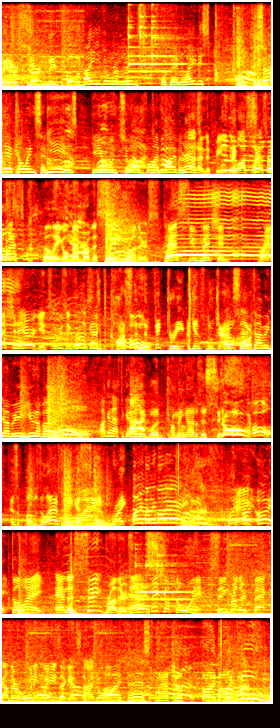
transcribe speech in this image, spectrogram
They are certainly full of. By the release of their latest, oh, certainly a coincidence, years here on 205 Live, and Not that is undefeated. They lost Except for last last week. week. The legal member of the Singh brothers. Passes you've mentioned. Brash and arrogance oozing from the Okay. Singh. Cost them the Oh. victory against Lucha it's House that Party. WWE Universe. Oh! I'm gonna have to get. Hollywood coming out of this city. Oh! Oh! As opposed to last week, it seemed right. Buddy, buddy, buddy! Oi, Tag, oi, oi! delay, and the Singh brothers Yes. pick up the win. Singh brothers back on their winning ways against Nigel. All right, this. Matchup. Bali Bali. Boom!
